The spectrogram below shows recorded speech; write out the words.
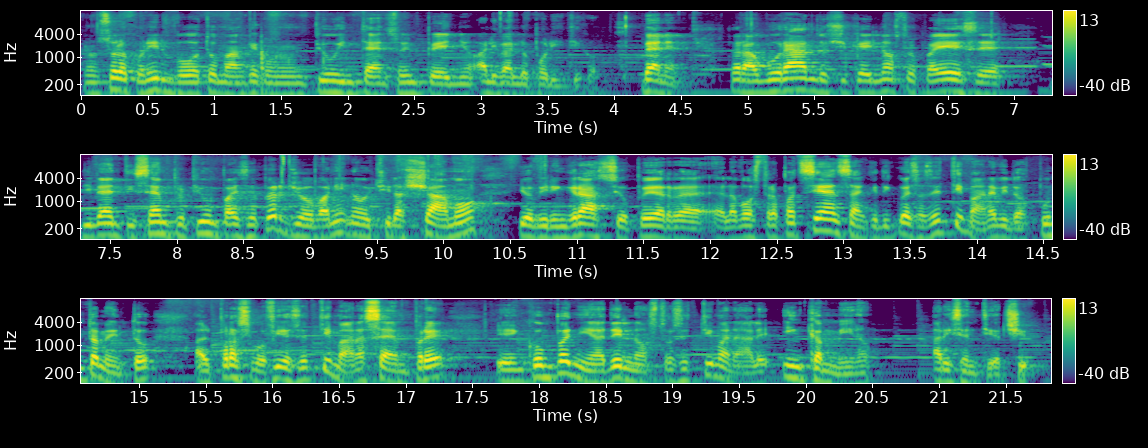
non solo con il voto ma anche con un più intenso impegno a livello politico. Bene, allora augurandoci che il nostro paese diventi sempre più un paese per giovani. Noi ci lasciamo, io vi ringrazio per eh, la vostra pazienza anche di questa settimana e vi do appuntamento al prossimo fine settimana, sempre in compagnia del nostro settimanale In Cammino. A risentirci.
